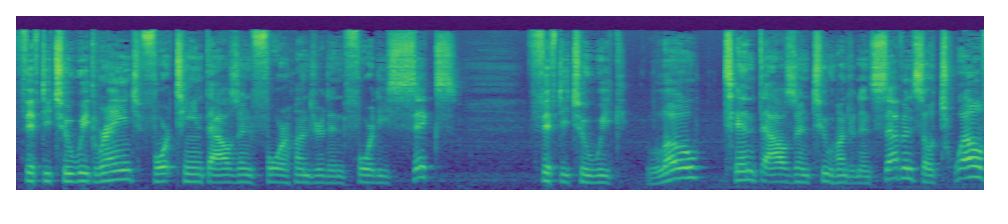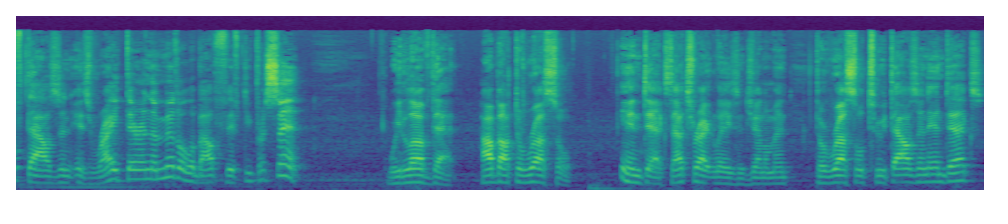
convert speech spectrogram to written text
52 week range, 14,446. 52 week low, 10,207. So 12,000 is right there in the middle, about 50%. We love that. How about the Russell index? That's right, ladies and gentlemen. The Russell 2000 index,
